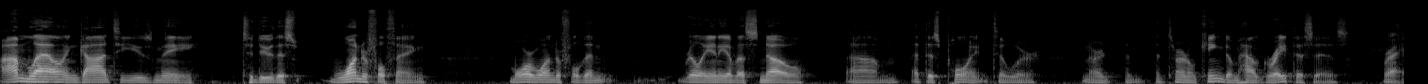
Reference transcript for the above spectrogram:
I'm allowing God to use me to do this wonderful thing, more wonderful than really any of us know um, at this point till we're in our eternal kingdom. How great this is, Right.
